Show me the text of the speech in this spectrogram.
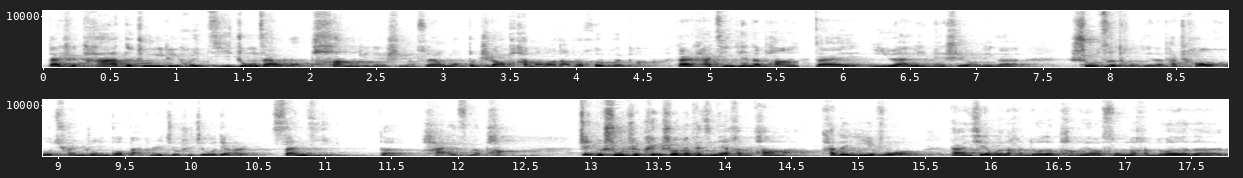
但是他的注意力会集中在我胖这件事情。虽然我不知道汉堡包到时候会不会胖，但是他今天的胖在医院里面是有那个数字统计的，他超乎全中国百分之九十九点三几的孩子的胖，这个数值可以说明他今天很胖吧？他的衣服，感谢我的很多的朋友送了很多的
